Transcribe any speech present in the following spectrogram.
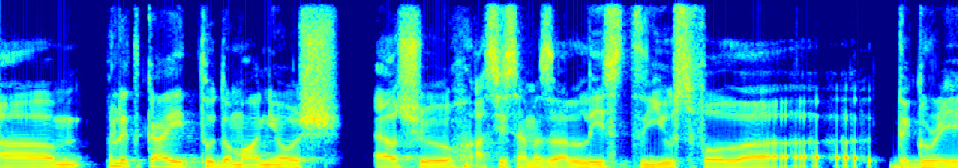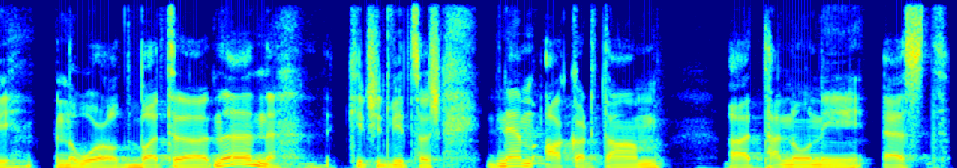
Um, politikai tudományos első, azt hiszem, ez a least useful uh, degree in the world, but uh, ne, ne, kicsit vicces. Nem akartam uh, tanulni ezt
